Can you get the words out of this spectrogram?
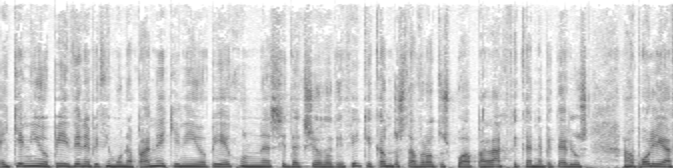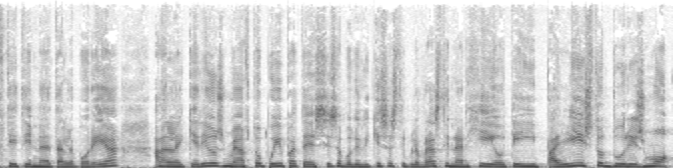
Εκείνοι οι οποίοι δεν επιθυμούν να πάνε, εκείνοι οι οποίοι έχουν συνταξιοδοτηθεί και κάνουν το σταυρό τους που απαλλάχθηκαν επιτέλους από όλη αυτή την ε, ταλαιπωρία, αλλά κυρίως με αυτό που είπατε εσείς από τη δική σας την πλευρά στην αρχή, ότι οι παλιοί στον τουρισμό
